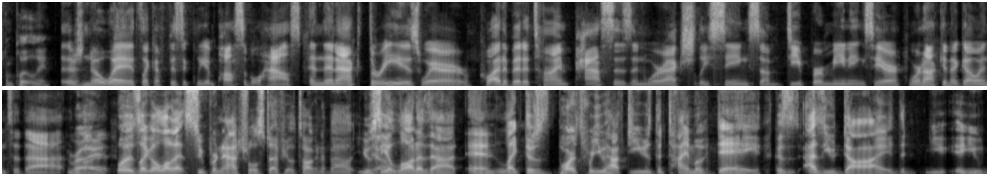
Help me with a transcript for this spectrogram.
Completely. there's no way it's like a physically impossible possible house. And then Act Three is where quite a bit of time passes, and we're actually seeing some deeper meanings here. We're not going to go into that, Right. but- Well, it's like a lot of that supernatural stuff you're talking about. You see Yeah. a lot of that, and like there's parts where you have to use the time of day because as you die, the you you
